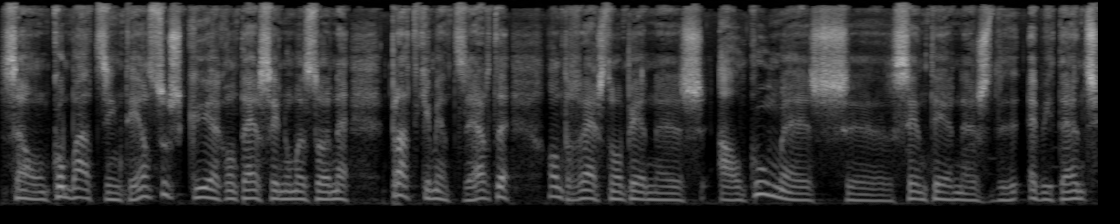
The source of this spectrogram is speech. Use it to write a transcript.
São combates intensos que acontecem numa zona praticamente deserta, onde restam apenas algumas eh, centenas de habitantes,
